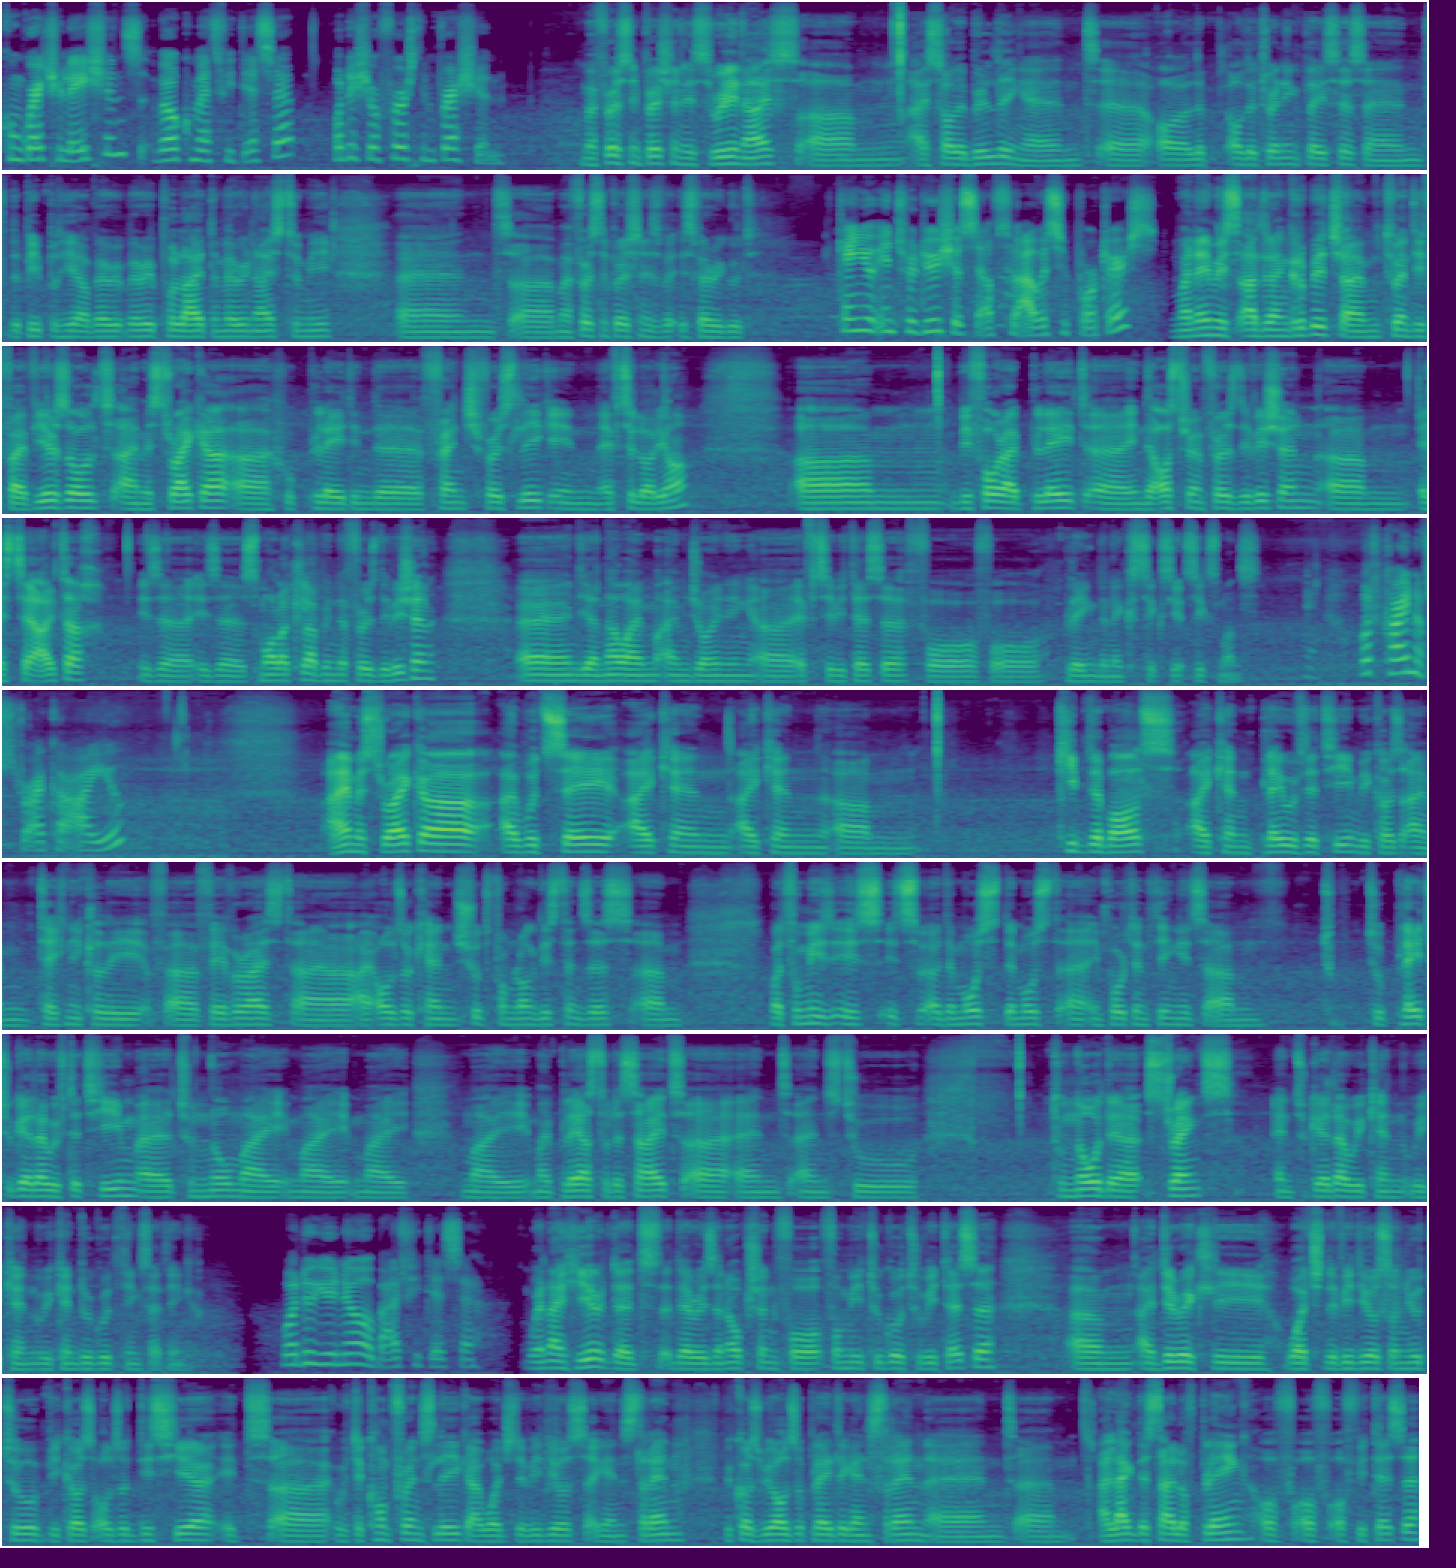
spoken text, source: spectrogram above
Congratulations, welcome at Vitesse. What is your first impression? My first impression is really nice. Um, I saw the building and uh, all the all the training places, and the people here are very very polite and very nice to me. And uh, my first impression is, is very good. Can you introduce yourself to our supporters? My name is Adrian Grbić. I'm 25 years old. I'm a striker uh, who played in the French First League in FC Lorient. Um, before I played uh, in the Austrian First Division, um, SC Altach is a is a smaller club in the First Division, and yeah, now I'm I'm joining uh, FC Vitesse for for playing the next six six months. Yeah. What kind of striker are you? I'm a striker. I would say I can I can um, keep the balls. I can play with the team because I'm technically uh, favorized. Uh, I also can shoot from long distances. Um, but for me, it's, it's uh, the most the most uh, important thing is um, to, to play together with the team, uh, to know my my my my my players to the side, uh, and and to to know their strengths, and together we can we can we can do good things. I think. What do you know about Vitesse? When I hear that there is an option for, for me to go to Vitesse, um, I directly watch the videos on YouTube because also this year it's uh, with the Conference League. I watched the videos against Rennes because we also played against Rennes, and um, I like the style of playing of, of, of Vitesse.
